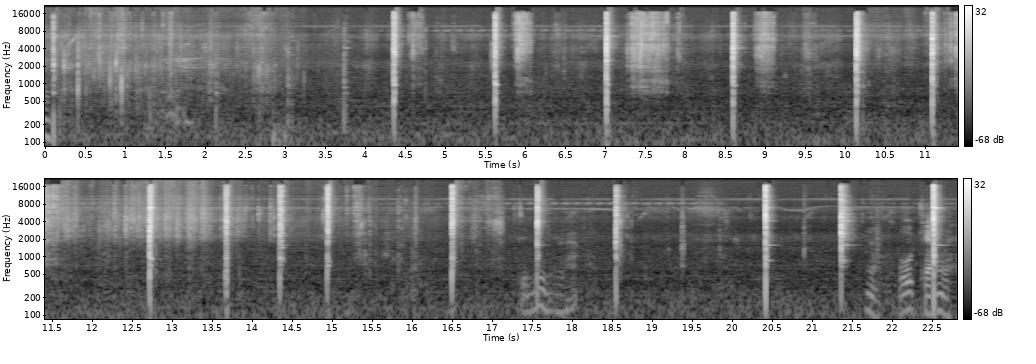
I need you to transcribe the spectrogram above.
อืม จิมมี่เลยครับนี่โอ้แข็งเลย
